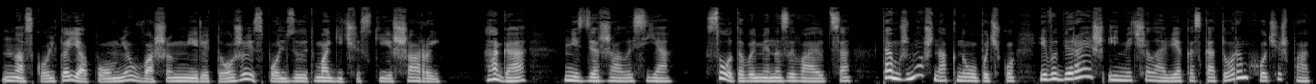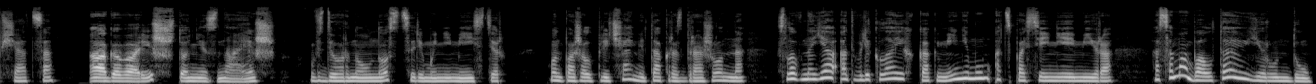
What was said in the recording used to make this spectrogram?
Насколько я помню, в вашем мире тоже используют магические шары. Ага, не сдержалась я. Сотовыми называются. Там жмешь на кнопочку и выбираешь имя человека, с которым хочешь пообщаться. А говоришь, что не знаешь, вздернул нос церемонимейстер. Он пожал плечами так раздраженно, словно я отвлекла их как минимум от спасения мира, а сама болтаю ерунду.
